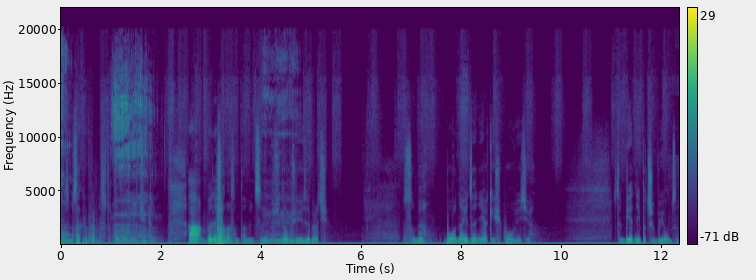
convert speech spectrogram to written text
To jest masakra po prostu. A, byle siana są tam, więc sobie się je zebrać. W sumie, bo na jedzenie jakieś, bo wiecie. Jestem biedny i potrzebujący.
